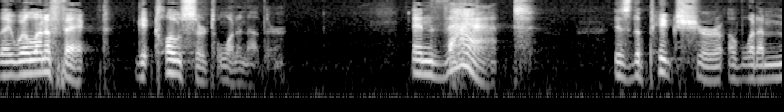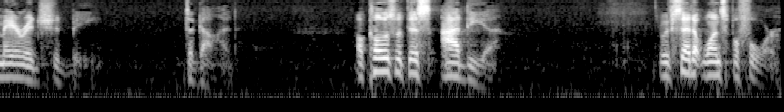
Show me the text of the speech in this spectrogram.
they will, in effect, get closer to one another. And that is the picture of what a marriage should be to God. I'll close with this idea. We've said it once before.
